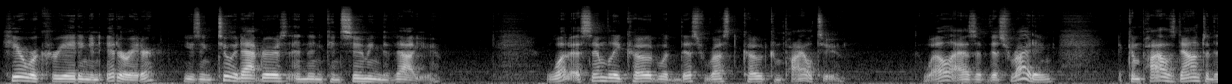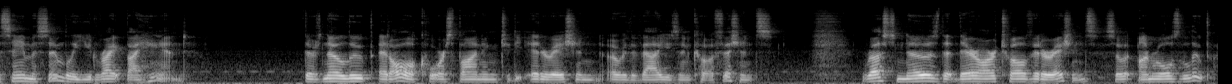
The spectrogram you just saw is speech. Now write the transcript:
Here we're creating an iterator using two adapters and then consuming the value. What assembly code would this Rust code compile to? Well, as of this writing, it compiles down to the same assembly you'd write by hand. There's no loop at all corresponding to the iteration over the values and coefficients. Rust knows that there are 12 iterations, so it unrolls the loop.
